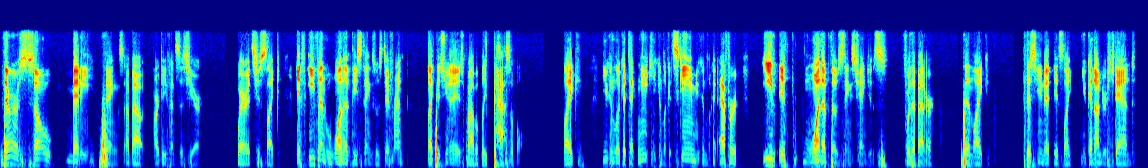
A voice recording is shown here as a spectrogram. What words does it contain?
there are so many things about our defense this year where it's just like if even one of these things was different, like this unit is probably passable. Like you can look at technique, you can look at scheme, you can look at effort. Even if one of those things changes for the better, then like this unit is like you can understand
